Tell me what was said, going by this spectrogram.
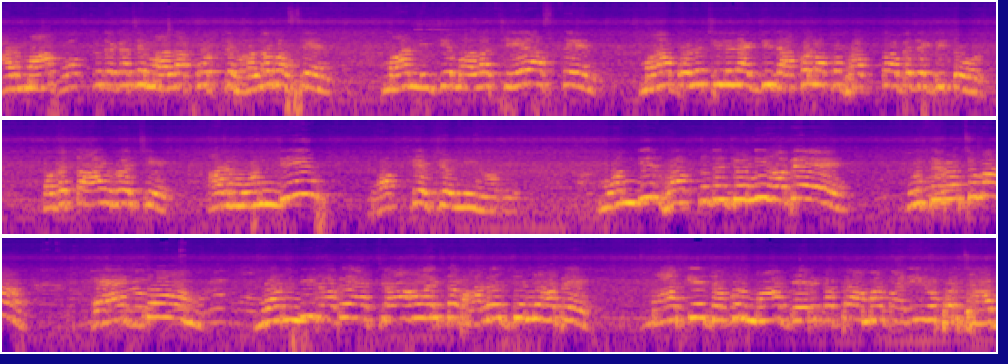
আর মা ভক্তদের কাছে মালা করতে ভালোবাসেন। মা নিজে মালা চেয়ে আসতেন। মা বলেছিলেন, একদিন লাখো লাখো ভক্ত হবে দেখবি তোর তবে তাই হয়েছে। আর মন্দির ভক্তের জন্যই হবে। মন্দির ভক্তদের জন্যই হবে। বুঝতে পেরেছ মা? একদম। মন্দির হবে আর যা হয় তা ভালোর জন্য হবে। মাকে যখন মা দেড় কাপে আমার বাড়ির ওপর ছাদ,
